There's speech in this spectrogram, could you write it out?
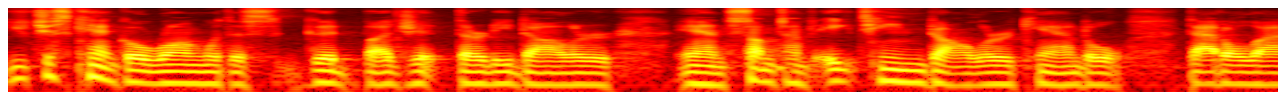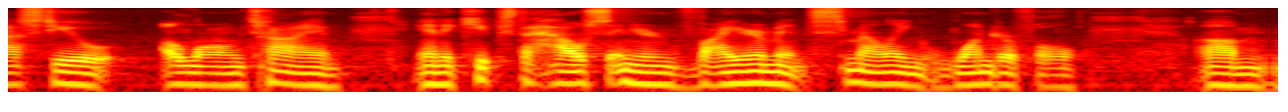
you just can't go wrong with this good budget $30 and sometimes $18 candle that'll last you a long time and it keeps the house and your environment smelling wonderful. Um,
